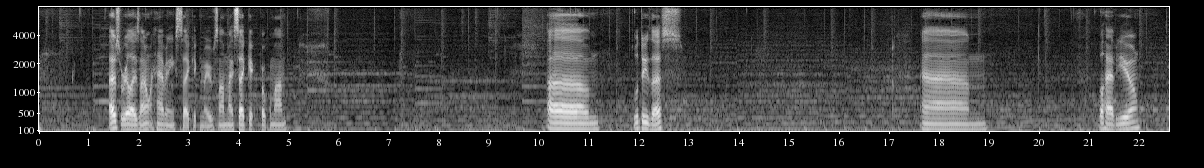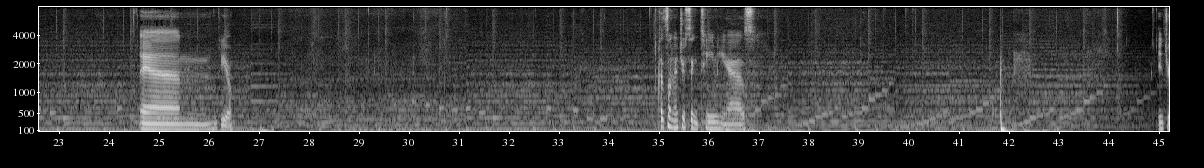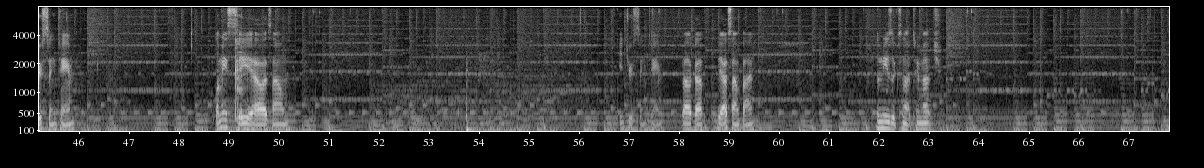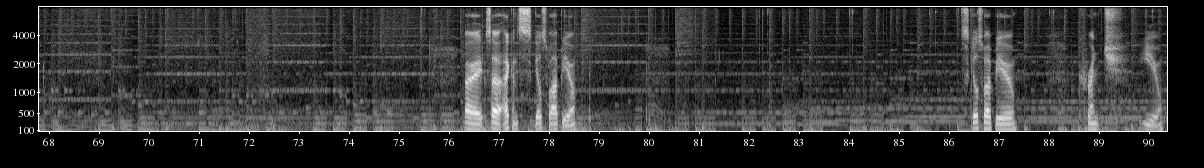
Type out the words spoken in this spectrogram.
I just realized I don't have any psychic moves on my psychic Pokemon. Um, we'll do this. Um, we'll have you. And you. That's an interesting team he has. Interesting team. Let me see how I sound. Interesting team. Okay. Yeah, I sound fine. The music's not too much. Alright, so I can skill swap you. Skill swap you. Crunch you.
